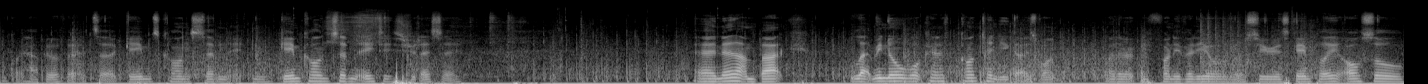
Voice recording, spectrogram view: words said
I'm quite happy with it. It's a Gamescom 780, Gamecom 780 should I say. Uh, now that I'm back, let me know what kind of content you guys want. Whether it be funny videos or serious gameplay. Also,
